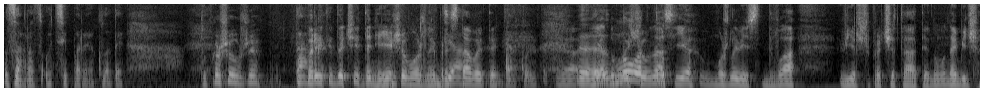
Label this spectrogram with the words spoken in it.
зараз оці переклади. То прошу вже Так. перейти до читання, якщо можна, і представити. Дякую. Я, Е, я думаю, ну, що в нас є можливість два вірші прочитати. Ну, найбільше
